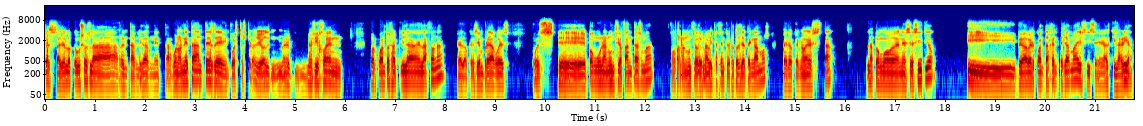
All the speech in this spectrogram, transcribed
es, yo lo que uso es la rentabilidad neta. Bueno, neta antes de impuestos, pero yo me, fijo en por cuánto se alquila en la zona, que lo que siempre hago es, pues, eh, pongo un anuncio fantasma o un anuncio de una habitación que nosotros ya tengamos, pero que no está. La pongo en ese sitio y veo a ver cuánta gente llama y si se alquilaría.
